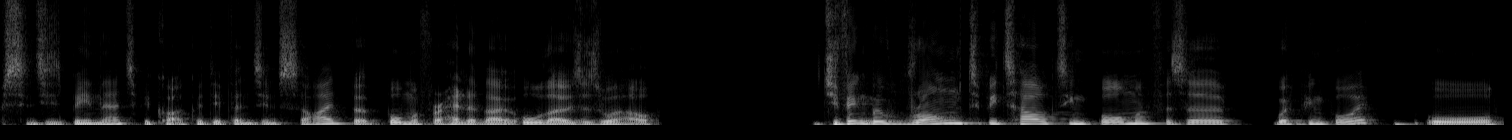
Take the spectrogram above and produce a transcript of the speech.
since he's been there to be quite a good defensive side. But Bournemouth are ahead of all those as well. Do you think we're wrong to be targeting Bournemouth as a whipping boy, or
